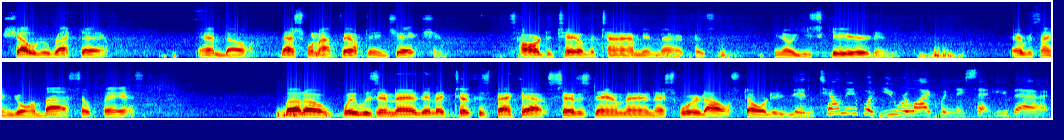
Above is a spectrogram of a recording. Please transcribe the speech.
shoulder right there. And uh, that's when I felt the injection. It's hard to tell the time in there because, you know, you're scared and everything going by so fast. But uh, we was in there, then they took us back out, set us down there, and that's where it all started. And tell me what you were like when they set you back.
